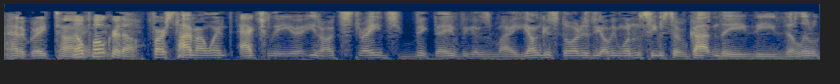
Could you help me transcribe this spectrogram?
I had a great time. No poker and though. First time I went, actually, uh, you know, it's strange, Big Dave, because my youngest daughter is the only one who seems to have gotten the the the little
